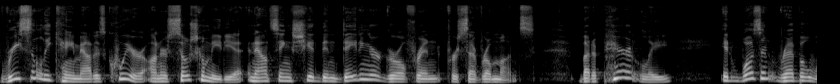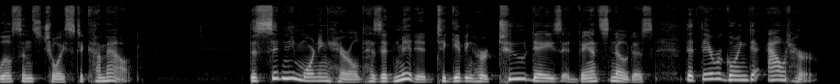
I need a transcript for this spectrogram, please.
recently came out as queer on her social media, announcing she had been dating her girlfriend for several months. But apparently, it wasn't Rebel Wilson's choice to come out. The Sydney Morning Herald has admitted to giving her two days advance notice that they were going to out her,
